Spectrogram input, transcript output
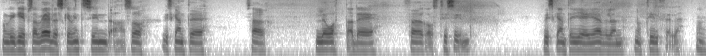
om vi grips av vrede ska vi inte synda. Alltså vi ska inte så här låta det föra oss till synd. Vi ska inte ge djävulen något tillfälle. Mm.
